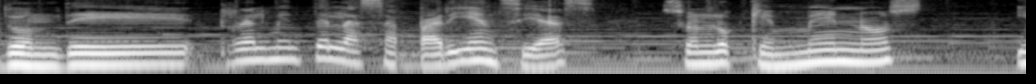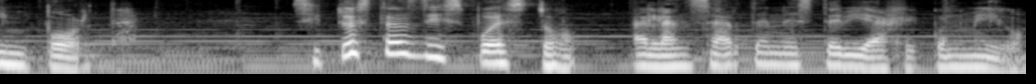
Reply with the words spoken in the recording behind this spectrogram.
donde realmente las apariencias son lo que menos importa. Si tú estás dispuesto a lanzarte en este viaje conmigo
